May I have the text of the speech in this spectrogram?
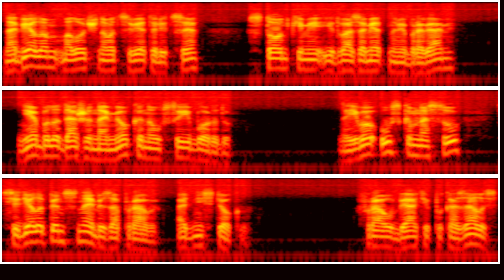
На белом молочного цвета лице с тонкими, едва заметными бровями не было даже намека на усы и бороду. На его узком носу сидела пенсне без оправы, одни стекла. Фрау Бяти показалось,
